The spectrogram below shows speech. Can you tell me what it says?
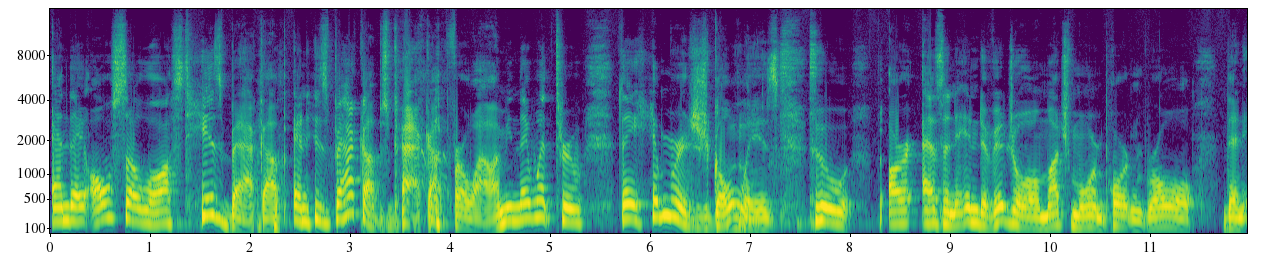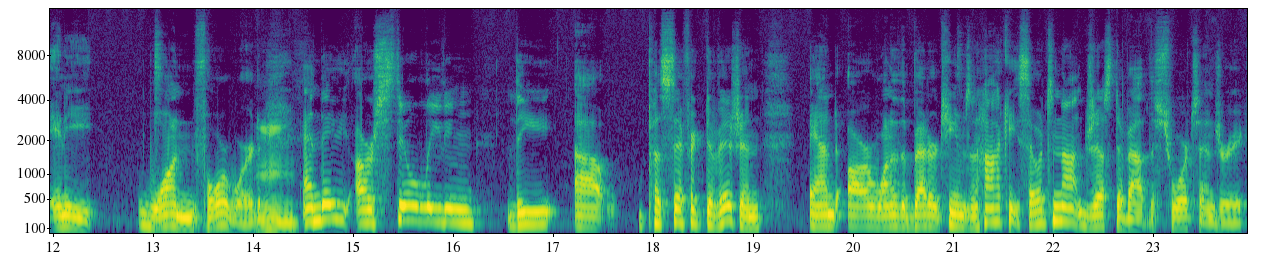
And they also lost his backup and his backup's backup for a while. I mean, they went through, they hemorrhaged goalies who are, as an individual, a much more important role than any one forward, mm. and they are still leading the uh, Pacific Division and are one of the better teams in hockey. So it's not just about the Schwartz injury.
